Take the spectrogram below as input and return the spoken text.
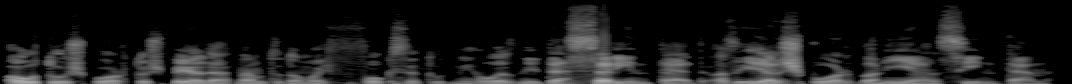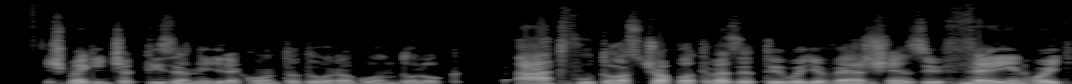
Autósportos példát nem tudom, hogy fogsz-e tudni hozni, de szerinted az élsportban ilyen szinten és megint csak 14-re Contadorra gondolok, átfut az csapatvezető vagy a versenyző fején, hogy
